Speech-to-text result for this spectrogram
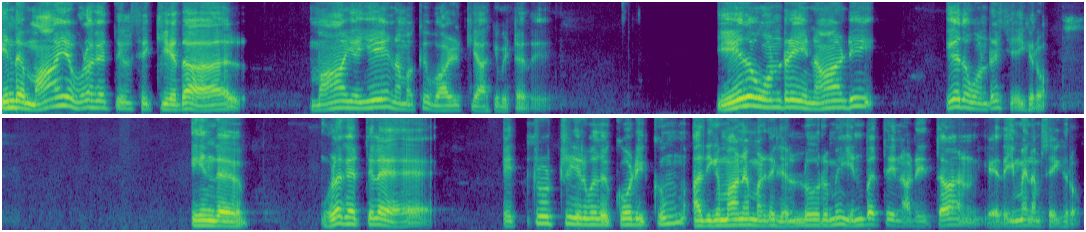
இந்த மாய உலகத்தில் சிக்கியதால் மாயையே நமக்கு வாழ்க்கையாகிவிட்டது. ஏதோ ஒன்றை நாடி ஏதோ ஒன்றை செய்கிறோம். இந்த உலகத்தில் எட்நூற்றி இருபது கோடிக்கும் அதிகமான மனிதர்கள் எல்லோருமே இன்பத்தை நாடித்தான் எதையுமே நாம் செய்கிறோம்.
